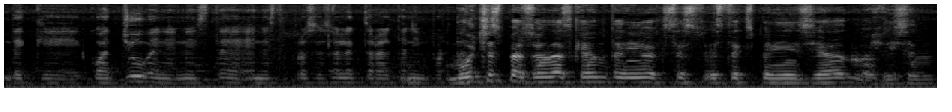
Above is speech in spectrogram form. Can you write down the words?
de que coadyuven en este en este proceso electoral tan importante. Muchas personas que han tenido esta experiencia nos dicen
